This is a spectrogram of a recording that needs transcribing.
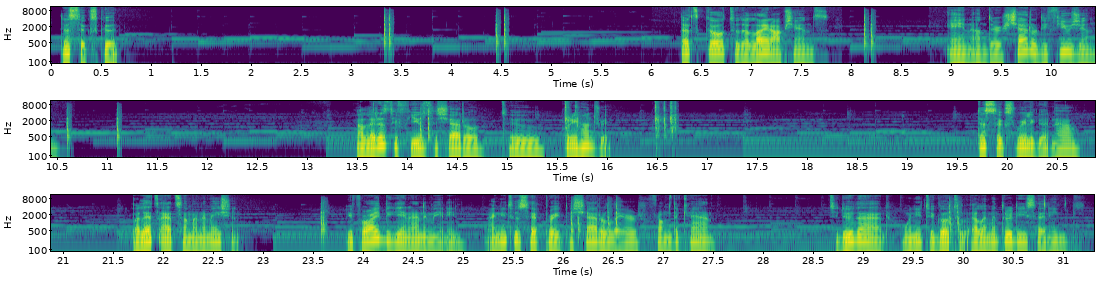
This looks good. Let's go to the light options and under shadow diffusion, now let us diffuse the shadow to 300. This looks really good now, but let's add some animation. Before I begin animating, I need to separate the shadow layer from the can. To do that, we need to go to Element 3D settings.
